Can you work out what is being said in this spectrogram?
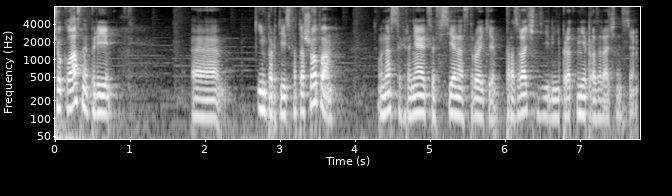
Что классно при э, импорте из фотошопа, у нас сохраняются все настройки прозрачности или непрозрачности.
